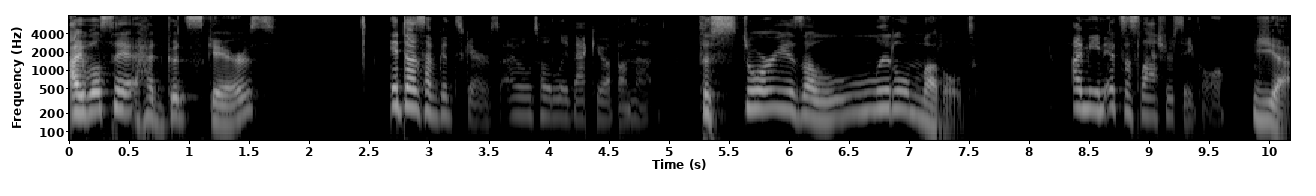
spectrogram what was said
I will say it had good scares. It does have good scares. I will totally back you up on that. The story is a little muddled. I mean, it's a slasher sequel. Yeah.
